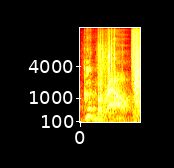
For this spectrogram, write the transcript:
Good morale.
